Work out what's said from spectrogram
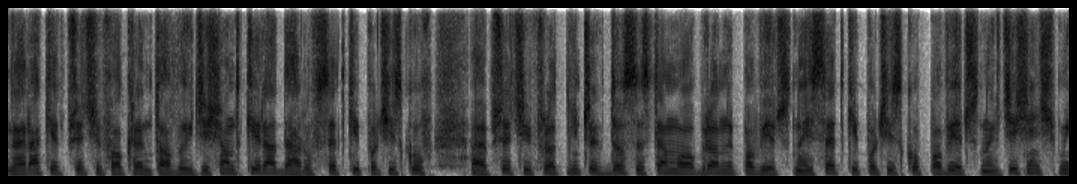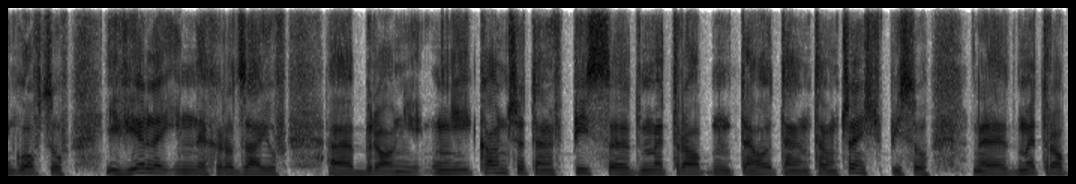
rakiet przeciwokrętowych, dziesiątki radarów, setki pocisków e, przeciwlotniczych do systemu obrony powietrznej, setki pocisków powietrznych, 10 śmigłowców i wiele innych rodzajów e, broni. I kończy ten wpis e, Dmytro, tę, tę, tę część wpisu e, Dmytro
